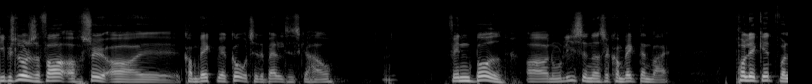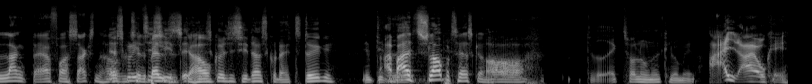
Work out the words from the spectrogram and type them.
de beslutter sig for at forsøge at øh, komme væk ved at gå til det baltiske hav. Finde en båd og nogle ligesindede, og så komme væk den vej. Prøv lige at gætte, hvor langt der er fra Jeg skulle til det baltiske sige, hav. jeg skulle lige sige, der er sgu da et stykke. Jamen, det Ej, bare et slag på taskerne. Åh, det ved jeg ikke, 1200 kilometer. Ej, nej, okay.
